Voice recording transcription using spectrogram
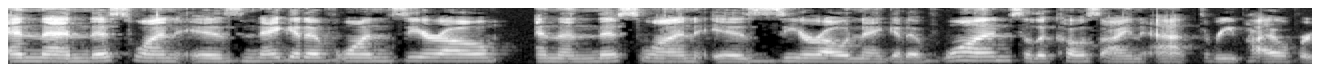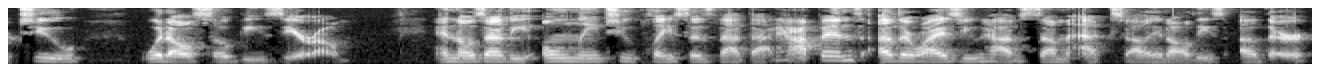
And then this one is negative 1, 0. And then this one is 0, negative 1. So the cosine at 3 pi over 2 would also be 0. And those are the only two places that that happens. Otherwise, you have some x value at all these other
